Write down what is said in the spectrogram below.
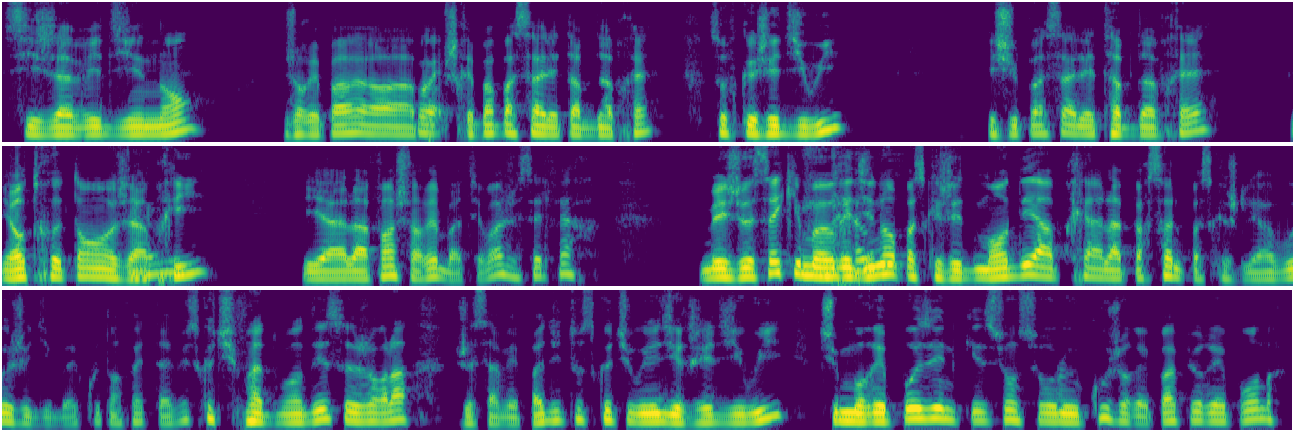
si j'avais dit non, j'aurais pas, je serais pas passé à l'étape d'après. Sauf que j'ai dit oui et je suis passé à l'étape d'après. Et entre temps, j'ai ah appris. Et à la fin, je suis arrivé, bah tu vois, je sais le faire. Mais je sais qu'il m'aurait bah dit non parce que j'ai demandé après à la personne, parce que je l'ai avoué, je lui ai dit, bah écoute, en fait, t'as vu ce que tu m'as demandé ce jour-là? Je savais pas du tout ce que tu voulais dire. J'ai dit oui. Tu m'aurais posé une question sur le coup, j'aurais pas pu répondre.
